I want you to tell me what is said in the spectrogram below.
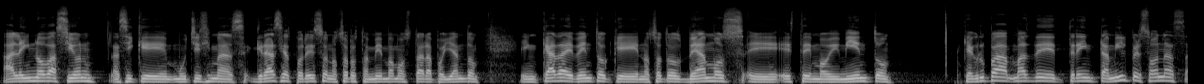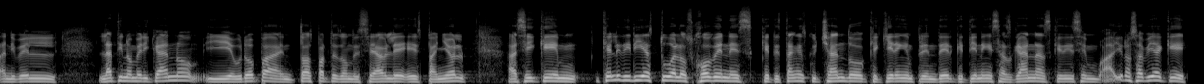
a la innovación. Así que muchísimas gracias por eso. Nosotros también vamos a estar apoyando en cada evento que nosotros veamos eh, este movimiento que agrupa más de 30 mil personas a nivel latinoamericano y Europa, en todas partes donde se hable español. Así que, ¿qué le dirías tú a los jóvenes que te están escuchando, que quieren emprender, que tienen esas ganas, que dicen, ah, yo no sabía que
